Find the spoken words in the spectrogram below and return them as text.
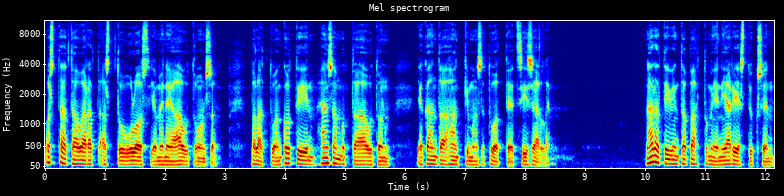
ostaa tavarat, astuu ulos ja menee autoonsa. Palattuaan kotiin hän sammuttaa auton ja kantaa hankkimansa tuotteet sisälle. Narratiivin tapahtumien järjestyksen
